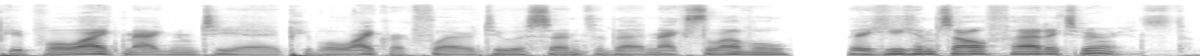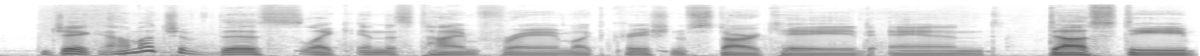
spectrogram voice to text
people like Magnum TA, people like Ric Flair to ascend to that next level that he himself had experienced. Jake, how much of this, like in this time frame, like the creation of Starcade and Dusty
